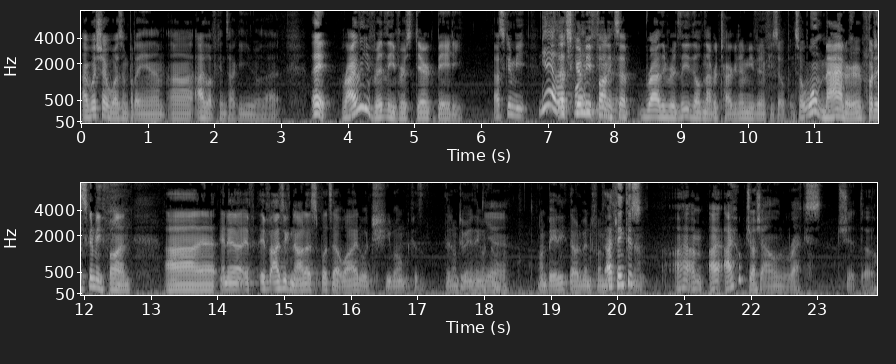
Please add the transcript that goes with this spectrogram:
I wish I wasn't, but I am. Uh, I love Kentucky. You know that. Hey, Riley Ridley versus Derrick Baity. That's gonna be Yeah, that's, that's gonna be fun. fun. Yeah. Except Riley Ridley, they'll never target him even if he's open, so it won't matter. But it's gonna be fun. Uh, And uh, if if Isaac Nauta splits out wide, which he won't because they don't do anything with yeah. him on Baity, that would have been fun. I think this. I, I'm. I, I hope Josh Allen wrecks shit though.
